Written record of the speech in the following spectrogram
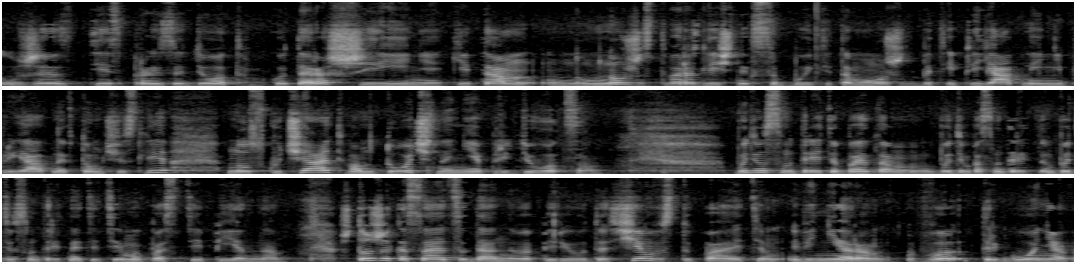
уже здесь произойдет какое-то расширение, какие-то ну, множество различных событий. Там может быть и приятные, и неприятные в том числе, но скучать вам точно не придется. Будем смотреть об этом, будем, посмотреть, будем смотреть на эти темы постепенно. Что же касается данного периода, с чем выступаете? Венера в тригоне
